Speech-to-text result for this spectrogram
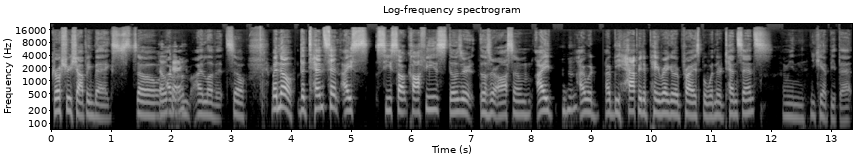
grocery shopping bags. So okay. I'm, I'm, i love it. So but no, the 10 cent ice sea salt coffees, those are those are awesome. I mm-hmm. I would I'd be happy to pay regular price, but when they're 10 cents, I mean, you can't beat that.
